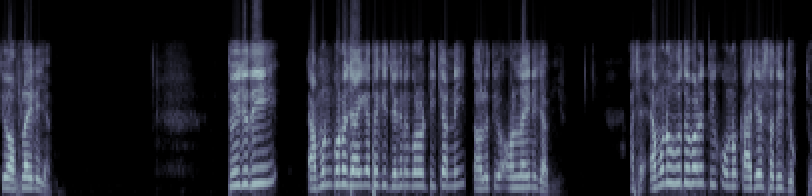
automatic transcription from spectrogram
তুই অফলাইনে যাবি। তুই যদি এমন কোনো জায়গা থাকিস যেখানে কোনো টিচার নেই, তাহলে তুই অনলাইনে যাবি। আচ্ছা এমনও হতে পারে তুই কোনো কাজের সাথে যুক্ত।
